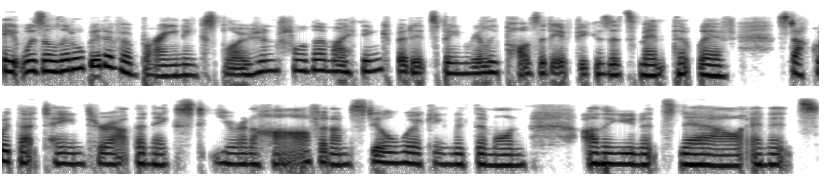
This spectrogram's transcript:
it was a little bit of a brain explosion for them, I think, but it's been really positive because it's meant that we've stuck with that team throughout the next year and a half. And I'm still working with them on other units now. And it's,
